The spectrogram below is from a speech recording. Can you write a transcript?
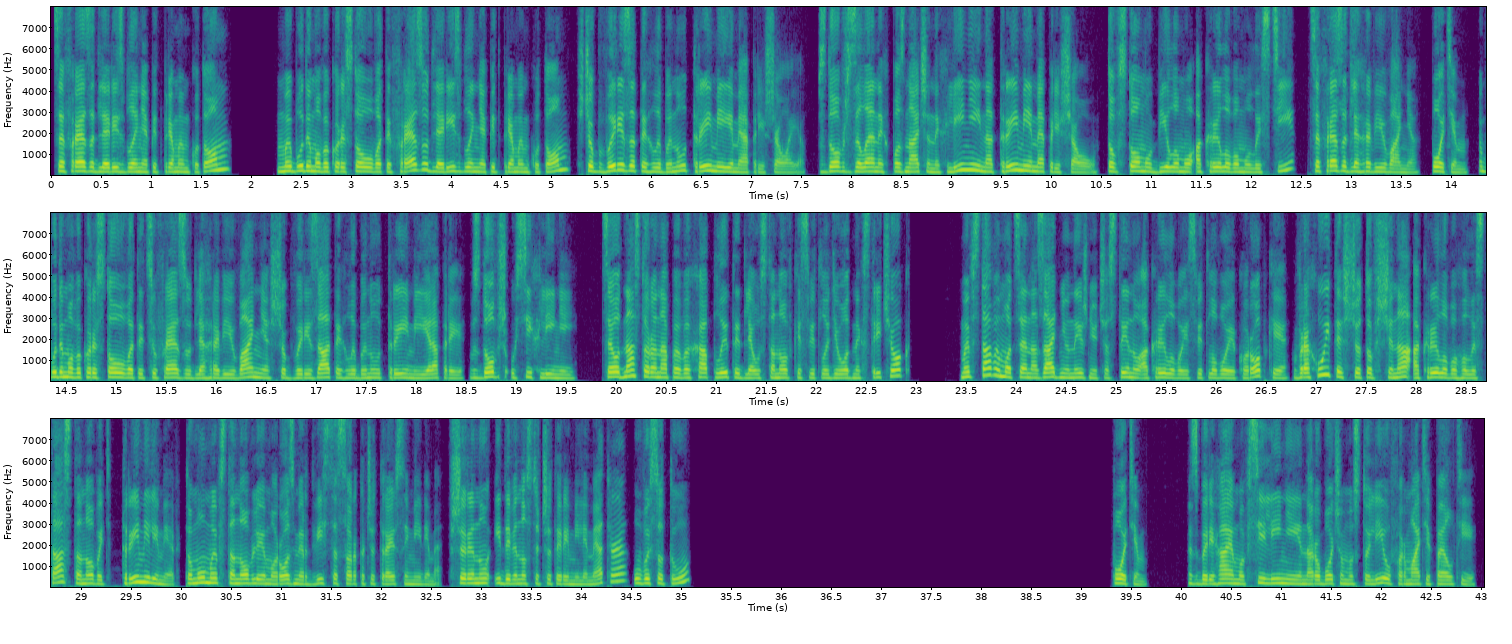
Це фреза для різьблення під прямим кутом. Ми будемо використовувати фрезу для різьблення під прямим кутом, щоб вирізати глибину 3 мм прішоя. Вздовж зелених позначених ліній на 3 мм прішоу. Товстому білому акриловому листі це фреза для гравіювання. Потім ми будемо використовувати цю фрезу для гравіювання, щоб вирізати глибину 3 мм вздовж усіх ліній. Це одна сторона ПВХ плити для установки світлодіодних стрічок. Ми вставимо це на задню нижню частину акрилової світлової коробки. Врахуйте, що товщина акрилового листа становить 3 мм, тому ми встановлюємо розмір 244 мм, в ширину і 94 мм, у висоту. Потім зберігаємо всі лінії на робочому столі у форматі PLT.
